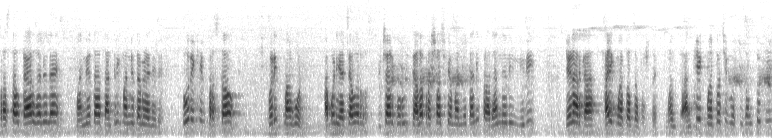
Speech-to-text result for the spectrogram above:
प्रस्ताव तयार झालेला आहे. मान्यता तांत्रिक मान्यता मिळालेली आहे. तो देखील प्रस्ताव त्वरित मागून आपण याच्यावर विचार करून त्याला प्रशासकीय मान्यता आणि प्राधान्याने निधी देणार का हा एक महत्त्वाचा प्रश्न आहे. मग आणखी एक महत्वाची गोष्ट सांगतो की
